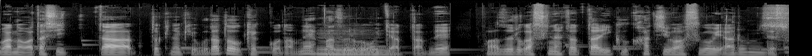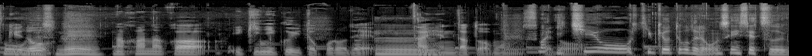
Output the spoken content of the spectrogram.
あの、私行った時の記憶だと結構なね、パズルが置いてあったんで、パズルが好きな人だったら行く価値はすごいあるんですけど、ね、なかなか行きにくいところで大変だとは思うんですけど。まあ、一応、引き境ってことで温泉施設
